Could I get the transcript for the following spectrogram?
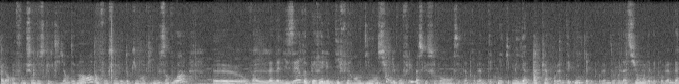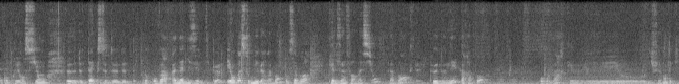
alors en fonction de ce que le client demande, en fonction des documents qu'il nous envoie, euh, on va l'analyser, repérer les différentes dimensions du conflit, parce que souvent c'est un problème technique, mais il n'y a pas qu'un problème technique, il y a des problèmes de relations, il y a des problèmes d'incompréhension, euh, de texte. Donc on va analyser un petit peu et on va se tourner vers la banque pour savoir quelles informations la banque peut donner par rapport aux remarques et aux différentes techniques.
